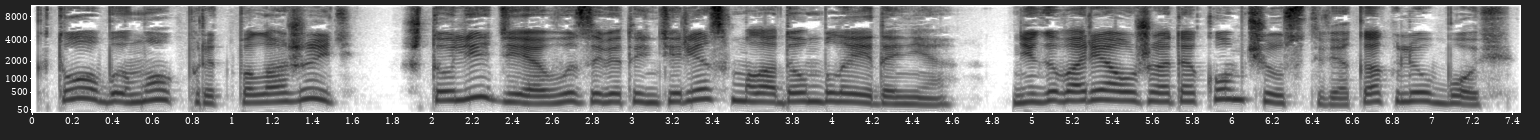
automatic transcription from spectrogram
Кто бы мог предположить, что Лидия вызовет интерес в молодом Блейдене, не говоря уже о таком чувстве, как любовь.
